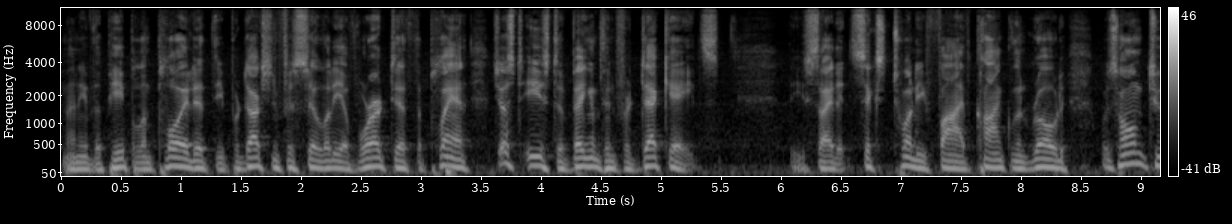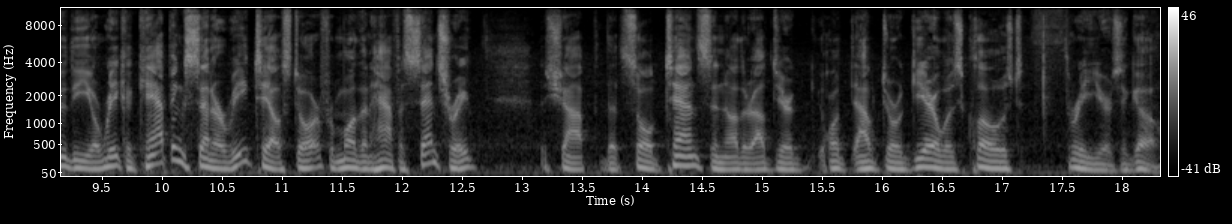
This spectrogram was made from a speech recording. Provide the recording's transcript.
Many of the people employed at the production facility have worked at the plant just east of Binghamton for decades. The site at 625 Conklin Road was home to the Eureka Camping Center retail store for more than half a century. The shop that sold tents and other outdoor, outdoor gear was closed three years ago.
